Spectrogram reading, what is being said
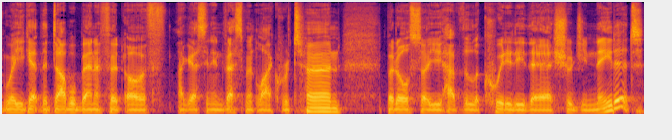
where you get the double benefit of, I guess, an investment like return, but also you have the liquidity there should you need it.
